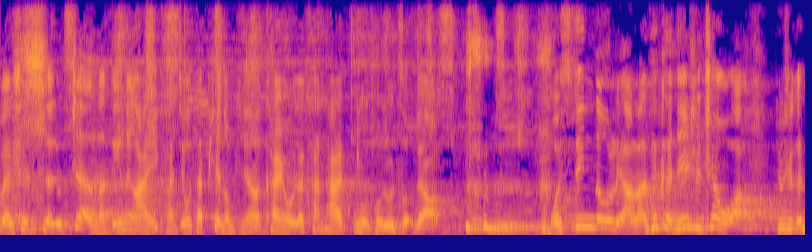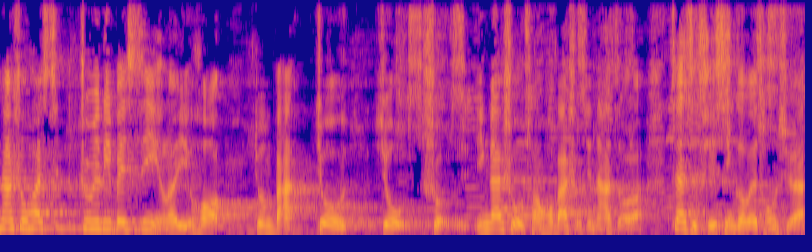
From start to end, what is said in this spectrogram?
特别生气的就站在那盯那个阿姨看，结果她骗都骗了，看着我在看她，扭头就走掉了，我心都凉了。她肯定是趁我就是跟她说话注意力被吸引了以后，就把就就手应该是我闯祸把手机拿走了。在此提醒各位同学，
